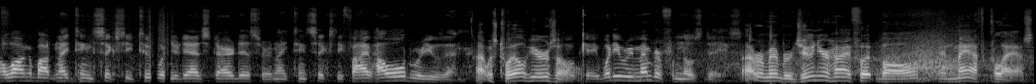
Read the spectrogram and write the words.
along about 1962, when your dad started this, or 1965, how old were you then? I was 12 years old. Okay, what do you remember from those days? I remember junior high football and math class.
